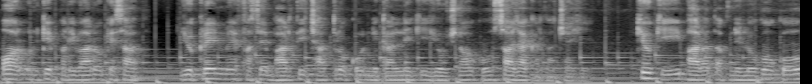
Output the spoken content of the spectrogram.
और उनके परिवारों के साथ यूक्रेन में फंसे भारतीय छात्रों को निकालने की योजनाओं को साझा करना चाहिए, क्योंकि भारत अपने लोगों को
